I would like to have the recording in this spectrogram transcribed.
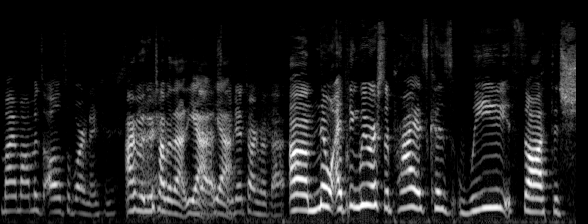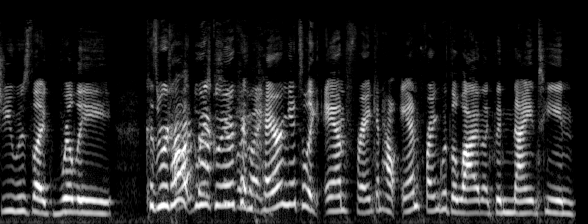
My mom is also born in 1969. I remember we were talking about that, yeah, Yes, yeah. we did talk about that. Um, no, I think we were surprised because we thought that she was like really because we were talking we were, thought we were was, like- comparing it to like Anne Frank and how Anne Frank was alive in, like the 19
